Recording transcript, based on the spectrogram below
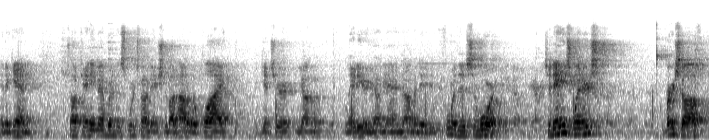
And again, talk to any member of the Sports Foundation about how to apply and get your young lady or young man nominated for this award. Today's winners, first off,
